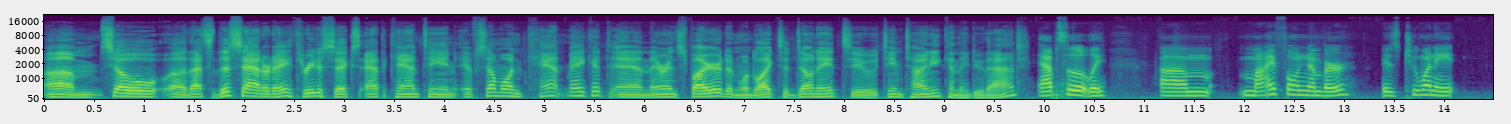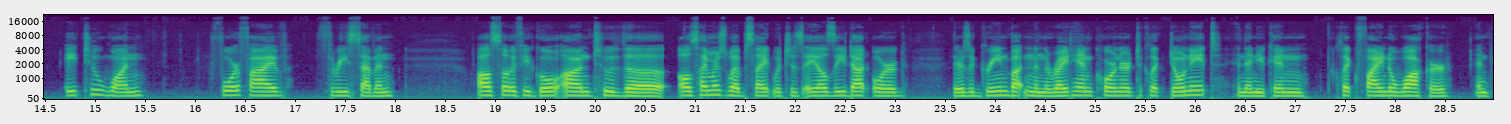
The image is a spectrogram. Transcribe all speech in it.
Um, so uh, that's this Saturday, 3 to 6 at the canteen. If someone can't make it and they're inspired and would like to donate to Team Tiny, can they do that? Absolutely. Um, my phone number is 218 821 4537. Also, if you go on to the Alzheimer's website, which is alz.org, there's a green button in the right hand corner to click donate, and then you can click find a walker and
